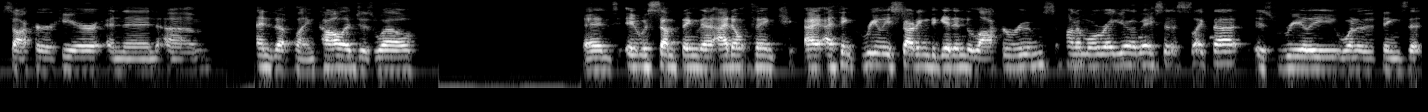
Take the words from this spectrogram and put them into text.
soccer here, and then um, ended up playing college as well and it was something that I don't think I, I, think really starting to get into locker rooms on a more regular basis like that is really one of the things that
